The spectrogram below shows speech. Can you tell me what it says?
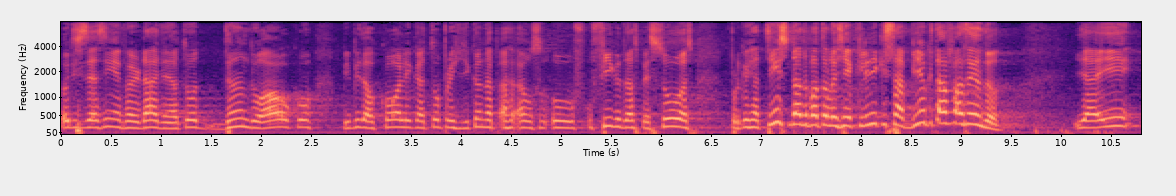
Eu disse, Zezinho, é verdade, né? eu estou dando álcool, bebida alcoólica, estou prejudicando a, a, o, o, fígado das pessoas, porque eu já tinha estudado patologia clínica e sabia o que estava fazendo. E aí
